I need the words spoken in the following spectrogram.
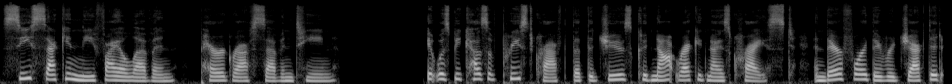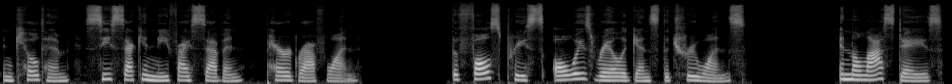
See 2 Nephi 11, paragraph 17. It was because of priestcraft that the Jews could not recognize Christ, and therefore they rejected and killed him. See 2 Nephi 7, paragraph 1. The false priests always rail against the true ones. In the last days,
